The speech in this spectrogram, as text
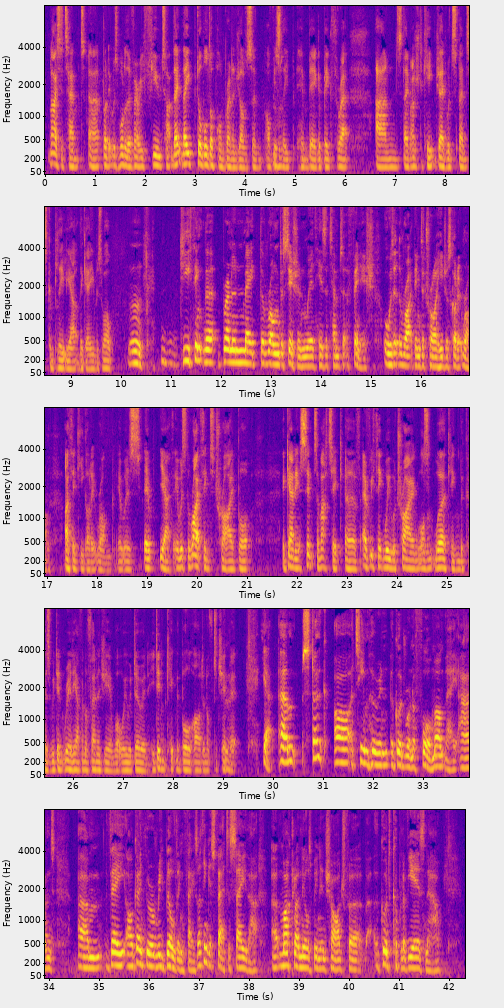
nice attempt, uh, but it was one of the very few times they they doubled up on Brennan Johnson. Obviously, him being a big threat, and they managed to keep Jedward Spence completely out of the game as well. Mm. Do you think that Brennan made the wrong decision with his attempt at a finish, or was it the right thing to try? He just got it wrong. I think he got it wrong. It was, it, yeah, it was the right thing to try, but again, it's symptomatic of everything we were trying wasn't working because we didn't really have enough energy in what we were doing. He didn't kick the ball hard enough to chip it. Yeah, um, Stoke are a team who are in a good run of form, aren't they? And um, they are going through a rebuilding phase. I think it's fair to say that. Uh, Michael O'Neill's been in charge for a good couple of years now,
